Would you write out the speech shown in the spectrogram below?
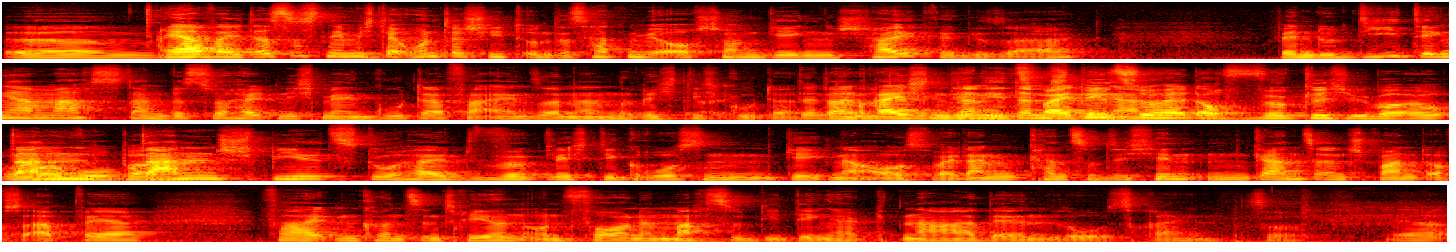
Ähm, ja, weil das ist nämlich der Unterschied und das hatten wir auch schon gegen Schalke gesagt. Wenn du die Dinger machst, dann bist du halt nicht mehr ein guter Verein, sondern ein richtig guter. Dann, reichen dir dann, die dann zwei spielst Dinger. du halt auch wirklich über dann, Europa. dann spielst du halt wirklich die großen Gegner aus, weil dann kannst du dich hinten ganz entspannt aufs Abwehrverhalten konzentrieren und vorne machst du die Dinger gnadenlos rein. So. Ja.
